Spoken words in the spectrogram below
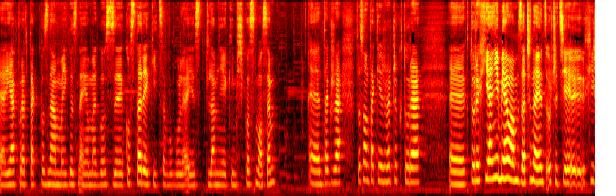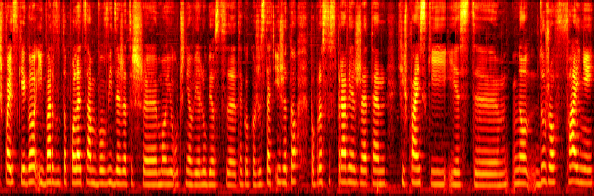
E, ja akurat tak poznałam mojego znajomego z Kostaryki, co w ogóle jest dla mnie jakimś kosmosem. E, także to są takie rzeczy, które których ja nie miałam zaczynając uczyć się hiszpańskiego i bardzo to polecam, bo widzę, że też moi uczniowie lubią z tego korzystać i że to po prostu sprawia, że ten hiszpański jest no, dużo fajniej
